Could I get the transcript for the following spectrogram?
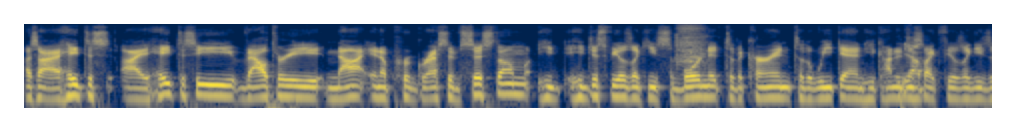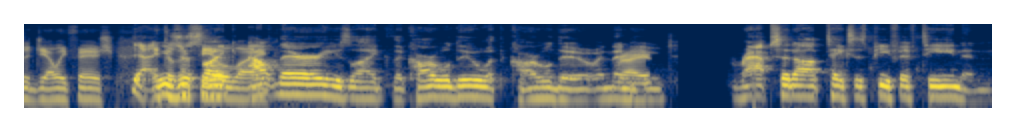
I say I hate to I hate to see Valtteri not in a progressive system. He he just feels like he's subordinate to the current to the weekend. He kind of yep. just like feels like he's a jellyfish. Yeah, it he's just like, like, out there. He's like the car will do what the car will do, and then right. he wraps it up, takes his P15, and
